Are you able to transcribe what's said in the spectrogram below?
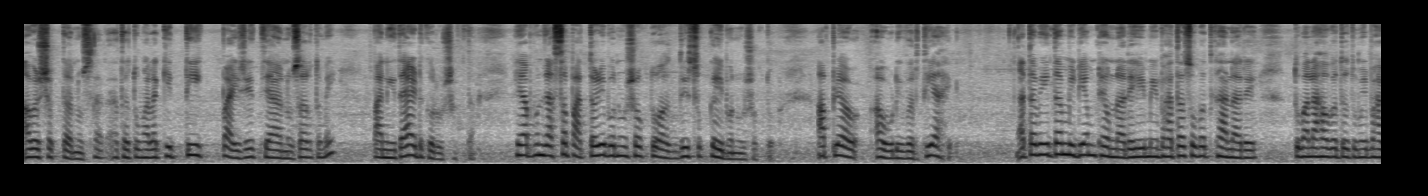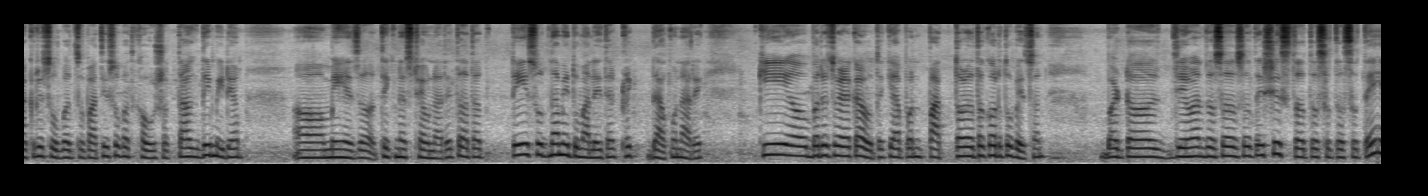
आवश्यकतानुसार. आता तुम्हाला किती पाहिजे त्यानुसार तुम्ही पाणी इथं ॲड करू शकता. हे आपण जास्त पातळी बनवू शकतो अगदी सुक्कही बनवू शकतो. आपल्या आव- आवडीवरती आहे. आता मी इथं मीडियम ठेवणार आहे. हे मी भातासोबत खाणार आहे. तुम्हाला हवं तर तुम्ही भाकरीसोबत चपातीसोबत खाऊ शकता. अगदी मीडियम मी ह्याचं थिकनेस ठेवणार आहे. तर आता ते सुद्धा मी तुम्हाला इथं ट्रिक दाखवणार आहे. की बरेच वेळा काय होतं की आपण पातळ तर करतो बेसन बट जेव्हा जसं जसं ते शिजतं तसं तसं ते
